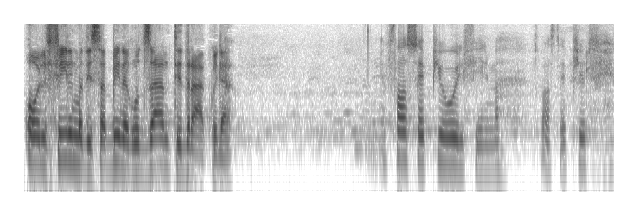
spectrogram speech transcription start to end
o il film di Sabina Guzzanti, Dracula? Forse più il film, forse più il film.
